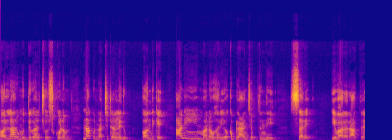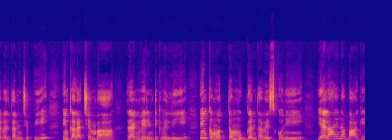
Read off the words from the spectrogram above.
అల్లారు ముద్దుగా చూసుకోవడం నాకు నచ్చటం లేదు. అందుకే అని మనోహరి ఒక ప్లాన్ చెప్తుంది. సరే ఇవాళ రాత్రే వెళ్తానని చెప్పి ఇంకలా చెంబ రణ్వీర్ ఇంటికి వెళ్ళి ఇంకా మొత్తం ముగ్గంతా వేసుకొని ఎలా అయినా బాగి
